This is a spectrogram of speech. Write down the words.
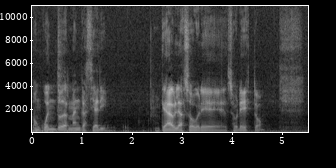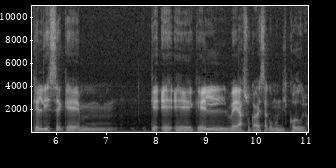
a un cuento de Hernán Casiari que habla sobre, sobre esto, que él dice que, mm, que, eh, eh, que, él ve a su cabeza como un disco duro.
